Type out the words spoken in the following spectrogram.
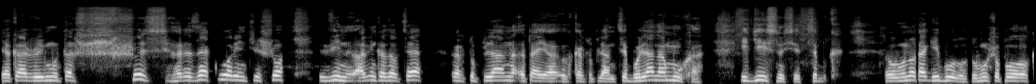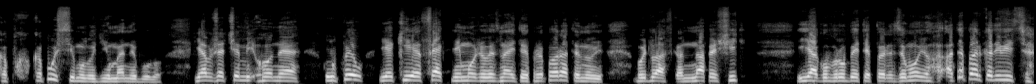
Я кажу йому, та щось гризе корінь чи що. Він, а він казав, це картопляна, та, я, картопляна, цибуляна муха. І дійсно, це, воно так і було, тому що по капусті молоді в мене було. Я вже чим його не купив, які ефектні, може, ви знаєте, препарати, ну, будь ласка, напишіть, як обробити перед зимою. А тепер дивіться,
